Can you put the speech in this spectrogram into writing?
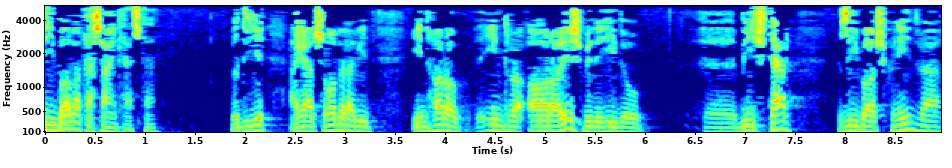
زیبا و قشنگ هستند. و دیگه اگر شما بروید اینها را این را آرایش بدهید و بیشتر زیباش کنید و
